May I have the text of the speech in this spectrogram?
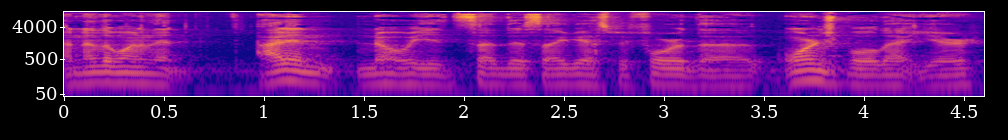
Another one that I didn't know he had said this, I guess, before the Orange Bowl that year.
